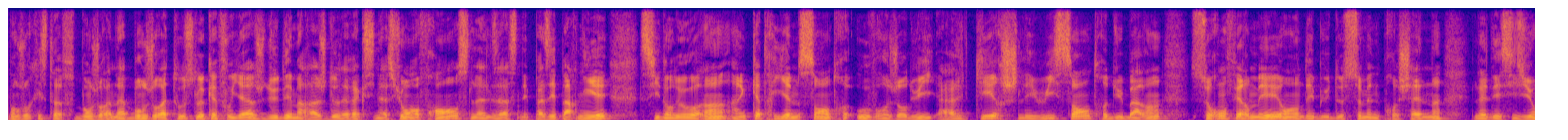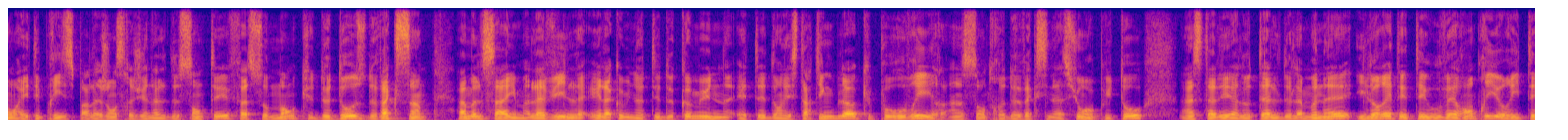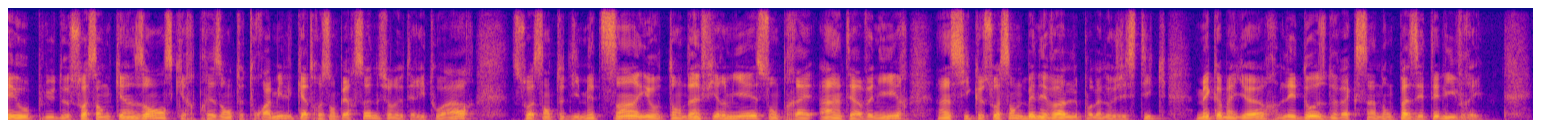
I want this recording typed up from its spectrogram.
Bonjour Christophe, bonjour Anna, bonjour à tous. Le cafouillage du démarrage de la vaccination en France, l'Alsace n'est pas épargnée. Si dans le Haut-Rhin, un quatrième centre ouvre aujourd'hui à Altkirch, les huit centres du Bas-Rhin seront fermés en début de semaine prochaine. La décision a été prise par l'Agence régionale de santé face au manque de doses de vaccins. À Molsheim, la ville et la communauté de communes étaient dans les starting blocks pour ouvrir un centre de vaccination au plus tôt. Installé à l'hôtel de la Monnaie, il aurait été ouvert en priorité aux plus de 75 ans, ce qui représente 3400 personnes sur le territoire. 70 médecins et autant d'infirmiers sont prêts à intervenir, ainsi que 60 bénévoles pour la logistique, mais comme ailleurs, les doses de vaccins n'ont pas été livrées.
